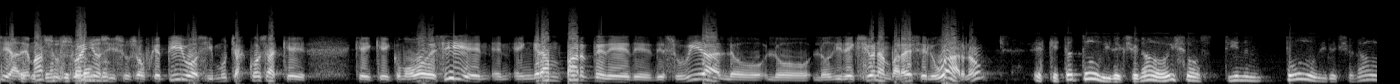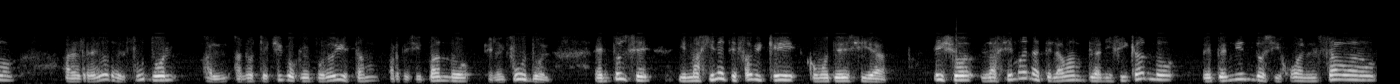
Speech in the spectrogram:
Sí, además sus sueños y sus objetivos y muchas cosas que, que, que como vos decís, en, en, gran parte de, de, su vida lo, lo, lo direccionan para ese lugar, ¿no? Es que está todo direccionado, ellos tienen todo direccionado alrededor del fútbol a nuestros chicos que por hoy están participando en el fútbol. Entonces, imagínate, Fabi, que, como te decía, ellos la semana te la van planificando dependiendo si juegan el sábado,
